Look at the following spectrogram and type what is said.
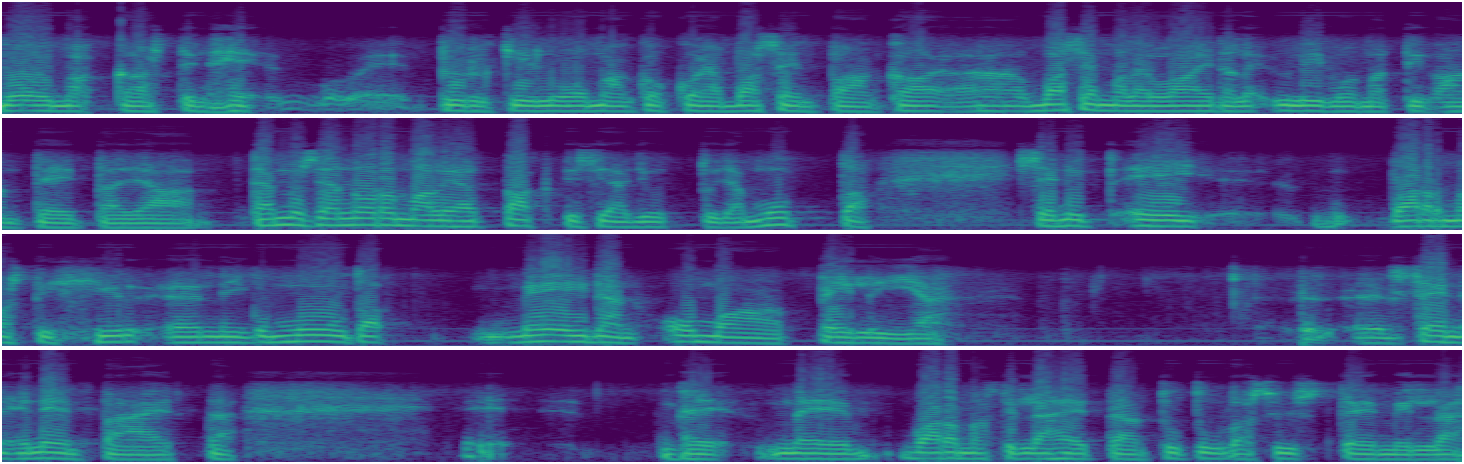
voimakkaasti, he pyrkii luomaan koko ajan vasempaan, äh, vasemmalle laidalle ylivoimatilanteita ja tämmöisiä normaaleja taktisia juttuja, mutta se nyt ei varmasti hir- eh, niin kuin muuta meidän omaa peliä sen enempää, että me, me varmasti lähdetään tutulla systeemillä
